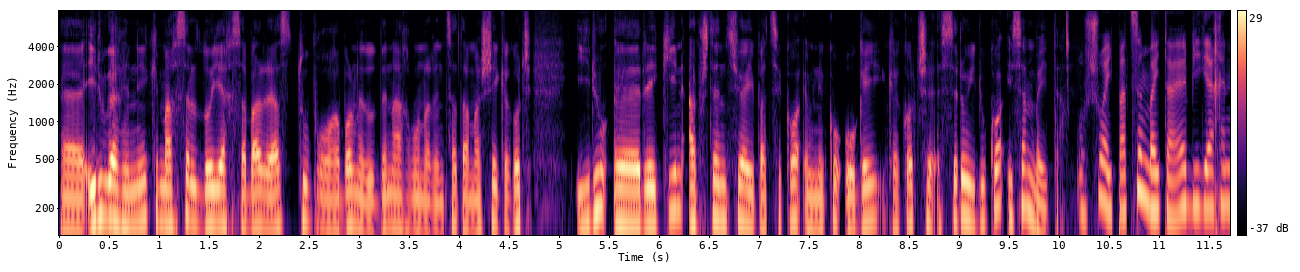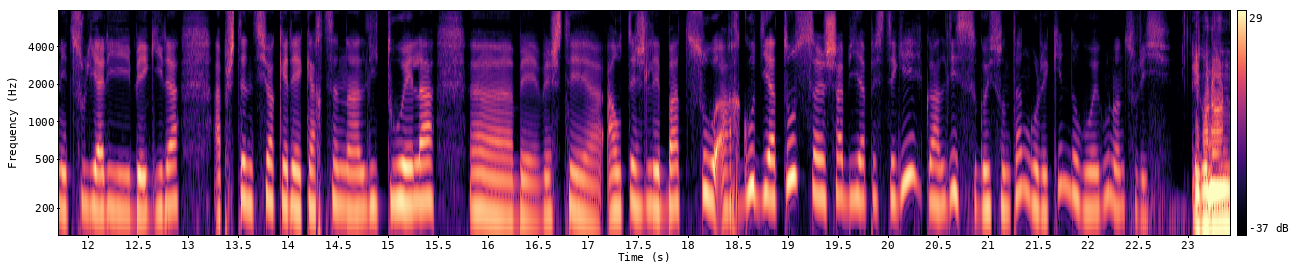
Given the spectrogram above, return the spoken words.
uh, irugarrenik Marcel Doyer Zabareraz tu pro arbon edo dena arbonaren zat, amasei kakotx irurekin abstentzioa ipatzeko euneko hogei kakotx zero irukoa izan baita. Usua ipatzen baita, eh? bigarren itzuliari begira, abstentzioak ere ekartzen aldituela, uh, be, beste hautesle batzu argudiatuz, Xabi Apestegi, galdiz goizuntan gurekin dugu egun Souli. Egunon,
